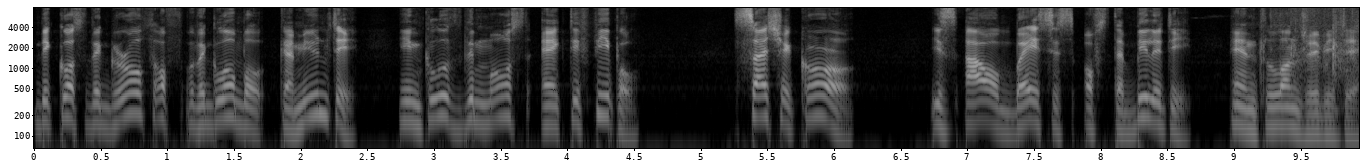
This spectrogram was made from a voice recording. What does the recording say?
because the growth of the global community includes the most active people. Such a core is our basis of stability and longevity.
